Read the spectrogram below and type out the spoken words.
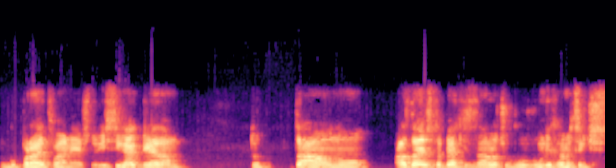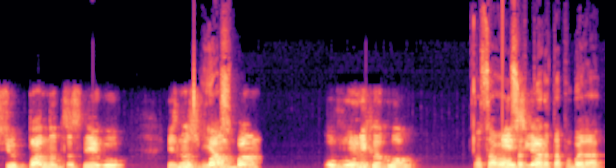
го прави това нещо. И сега гледам тотално... Аз даже ще бях изненадал, че го уволниха. Мислех, че си отпаднат с него. Изнъж бам-бам. Уволниха го. Особено И с сега- първата победа.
